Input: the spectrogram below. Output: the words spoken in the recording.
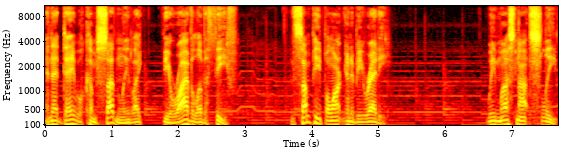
and that day will come suddenly like the arrival of a thief. And some people aren't going to be ready. We must not sleep.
